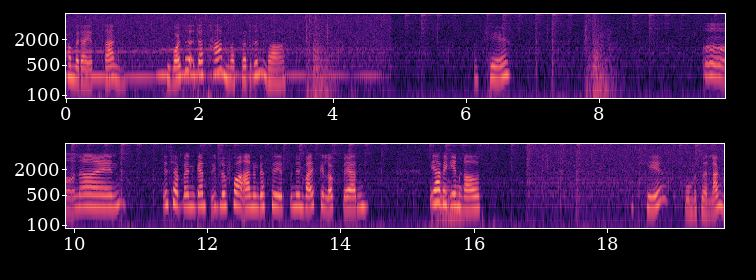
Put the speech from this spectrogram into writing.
kommen wir da jetzt ran. Sie wollte das haben, was da drin war. Okay. Oh nein. Ich habe eine ganz üble Vorahnung, dass wir jetzt in den Wald gelockt werden. Ja, wir gehen raus. Okay. Wo müssen wir entlang?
